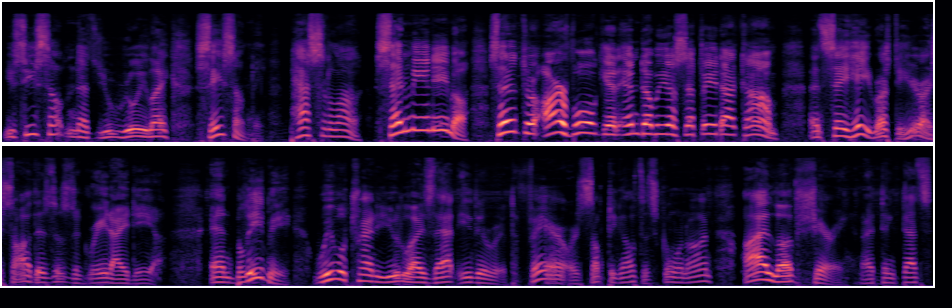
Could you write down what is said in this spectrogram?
You see something that you really like, say something. Pass it along. Send me an email. Send it to rvolk at nwsfa.com and say, hey, Rusty, here I saw this. This is a great idea. And believe me, we will try to utilize that either at the fair or something else that's going on. I love sharing, and I think that's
